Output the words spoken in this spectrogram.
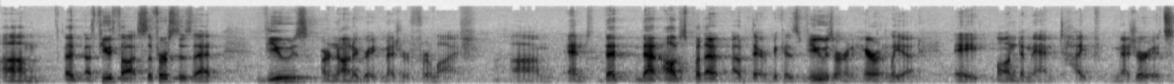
Um, a, a, few thoughts. The first is that views are not a great measure for live. Um, and that, that I'll just put that out there because views are inherently a, a on-demand type measure. It's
